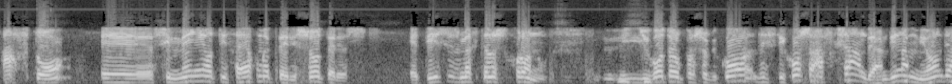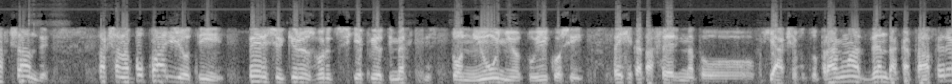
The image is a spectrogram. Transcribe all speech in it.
Αυτό ε, σημαίνει ότι θα έχουμε περισσότερες αιτήσεις μέχρι τέλος του χρόνου. Λιγότερο προσωπικό δυστυχώς αυξάνται, αντί να μειώνονται αυξάνται. Θα ξαναπώ πάλι ότι πέρυσι ο κύριος Βούρητης είχε πει ότι μέχρι τον Ιούνιο του 20 θα είχε καταφέρει να το φτιάξει αυτό το πράγμα. Δεν τα κατάφερε.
